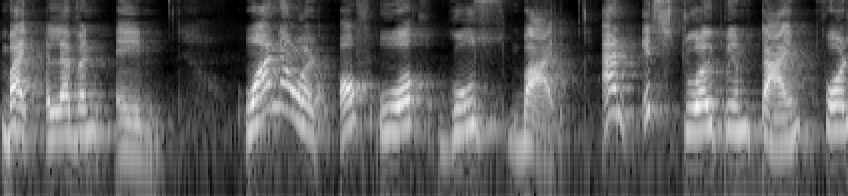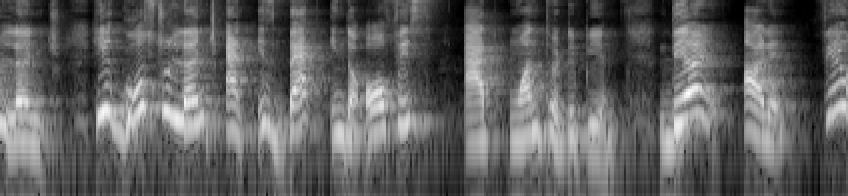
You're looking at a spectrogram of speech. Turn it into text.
by 11 am. One hour of work goes by and it's 12 pm time for lunch. He goes to lunch and is back in the office at 1:30 pm. There are a few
